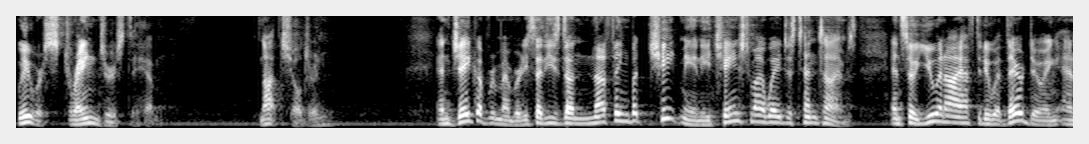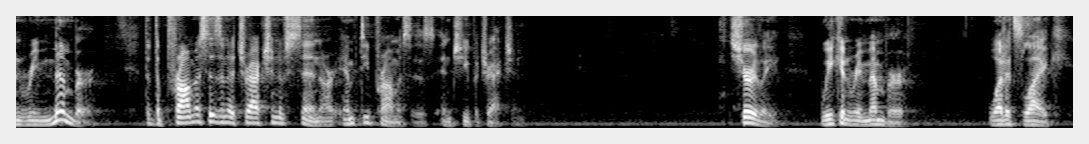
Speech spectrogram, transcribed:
We were strangers to him, not children. And Jacob remembered, he said, He's done nothing but cheat me, and he changed my wages 10 times. And so you and I have to do what they're doing and remember that the promises and attraction of sin are empty promises and cheap attraction. Surely we can remember what it's like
